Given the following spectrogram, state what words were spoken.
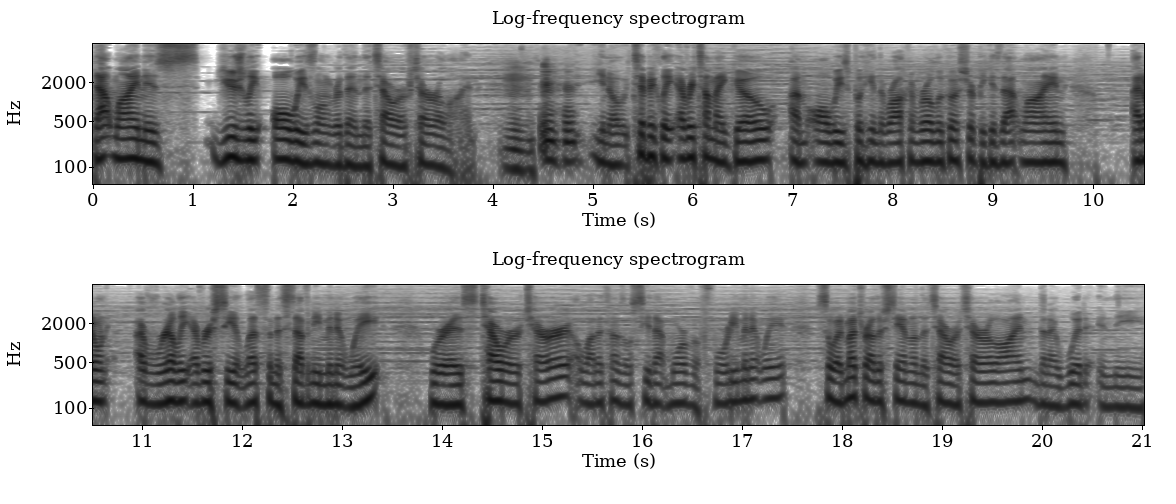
that line is usually always longer than the Tower of Terror line. You know, typically every time I go, I'm always booking the Rock and Roller Coaster because that line, I don't, I rarely ever see it less than a 70 minute wait. Whereas Tower of Terror, a lot of times I'll see that more of a 40 minute wait. So I'd much rather stand on the Tower of Terror line than I would in the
